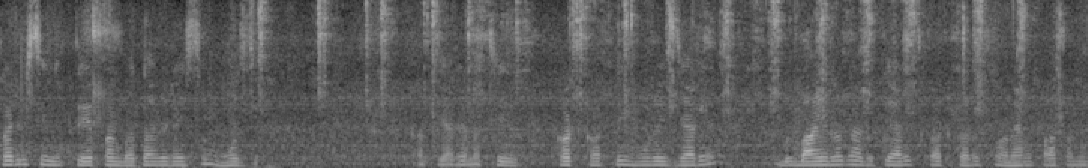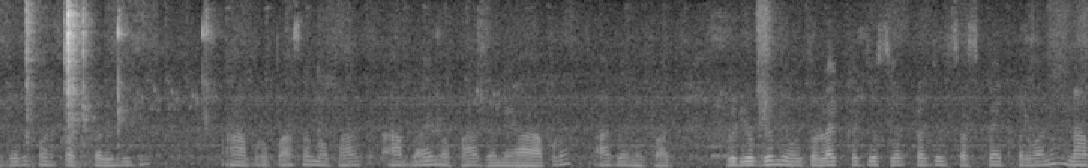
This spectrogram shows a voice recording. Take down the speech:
કર્યું છે ને તે પણ બતાવી રહીશું હું અત્યારે નથી કટ કરતી હું રહીશ જ્યારે બાંય લગાડું ત્યારે જ કટ કરું છું અને એનું પાછળનું ઘરે પણ કટ કરી લીધું. આ આપણો પાછળનો ભાગ, આ બાયનો ભાગ અને આ આપણો આગળનો ભાગ. વીડિયો ગમ્યો હોય તો લાઈક કરજો, શેર કરજો, સબસ્ક્રાઈબ કરવાનું ના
